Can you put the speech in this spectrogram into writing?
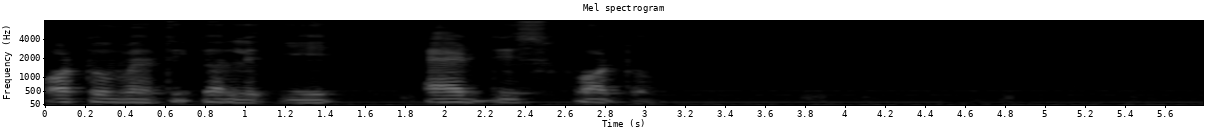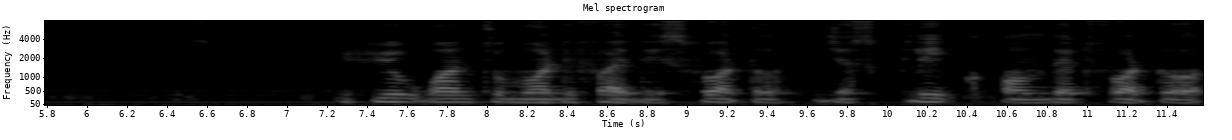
automatically add this photo. If you want to modify this photo, just click on that photo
